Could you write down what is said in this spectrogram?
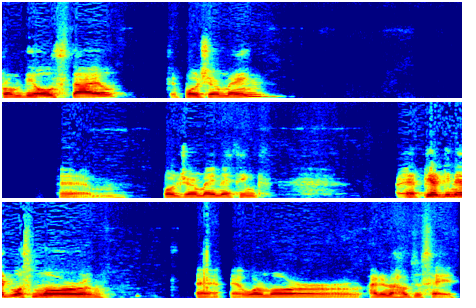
from the old style, Paul Germain. Um, Paul Germain, I think. Uh, Pierre Guinet was more, uh, or more. I don't know how to say it.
